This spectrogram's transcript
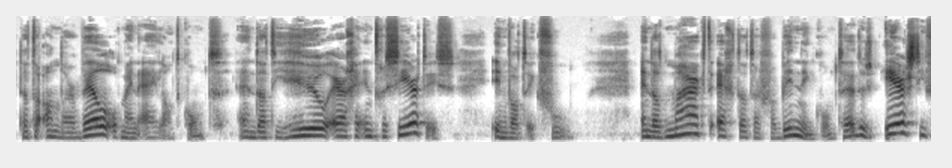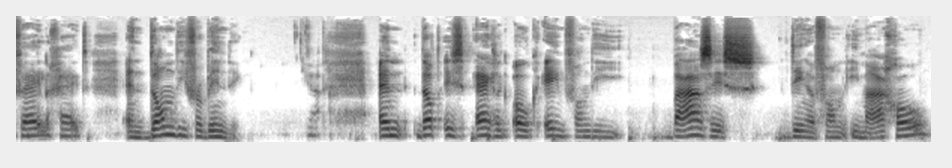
Dat de ander wel op mijn eiland komt. En dat hij heel erg geïnteresseerd is in wat ik voel. En dat maakt echt dat er verbinding komt. Hè? Dus eerst die veiligheid en dan die verbinding. Ja. En dat is eigenlijk ook een van die basisdingen van imago.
